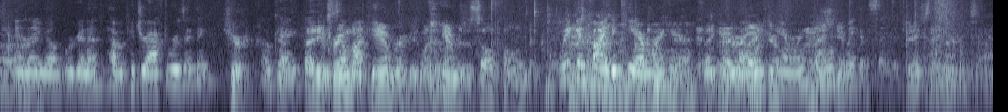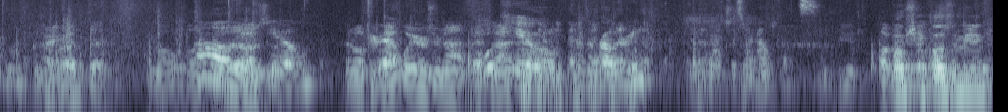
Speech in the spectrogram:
All And right. then uh, we're gonna have a picture afterwards, I think. Sure. Okay, Yeah. thank I didn't so bring my much. camera, because my camera's a cell phone, but We can find a camera here. Thank you We can very find a much. camera here. Thank you. Make it send it. Jason, All I right. brought, uh, you all would like one Oh, of those. thank you, I don't know if your hat wears or not, but if Thank not. you. for the Rotary. Matches our outfits. Motion to close the meeting.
